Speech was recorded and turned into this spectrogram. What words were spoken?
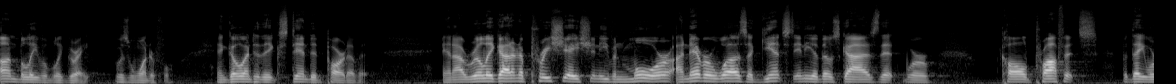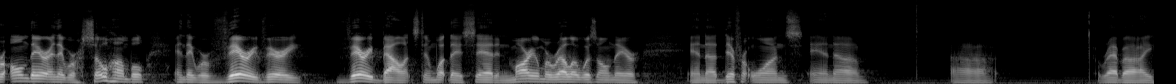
Unbelievably great. It was wonderful. And go into the extended part of it. And I really got an appreciation even more. I never was against any of those guys that were called prophets, but they were on there and they were so humble and they were very, very, very balanced in what they said. And Mario Murillo was on there and uh, different ones. And uh, uh, Rabbi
